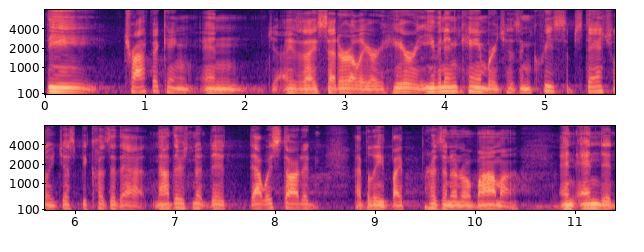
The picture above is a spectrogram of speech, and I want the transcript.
The trafficking in, as I said earlier, here, even in Cambridge, has increased substantially just because of that. Now, there's no, there, that was started, I believe, by President Obama and ended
